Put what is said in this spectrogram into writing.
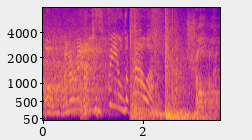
The winner is... I can feel the power! Shulk!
